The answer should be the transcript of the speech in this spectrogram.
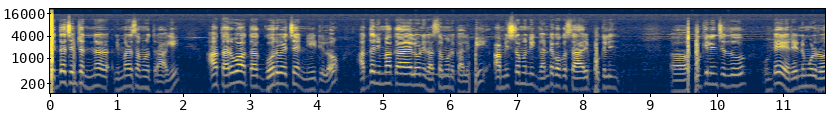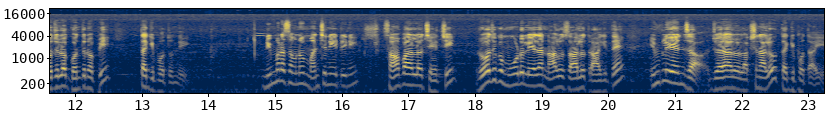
పెద్ద చెంచా నిన్న నిమ్మరసమును త్రాగి ఆ తరువాత గోరువెచ్చని నీటిలో అర్ధ నిమ్మకాయలోని రసమును కలిపి ఆ మిశ్రమాన్ని గంటకు ఒకసారి పుకిలి పుకిలించదు పుకిలించుతూ ఉంటే రెండు మూడు రోజుల్లో గొంతు నొప్పి తగ్గిపోతుంది. నిమ్మరసమును మంచినీటిని సమపాలలో చేర్చి రోజుకు మూడు లేదా నాలుగు సార్లు త్రాగితే ఇన్ఫ్లుయెంజా జ్వరాలు లక్షణాలు తగ్గిపోతాయి.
